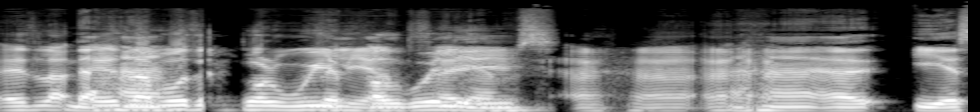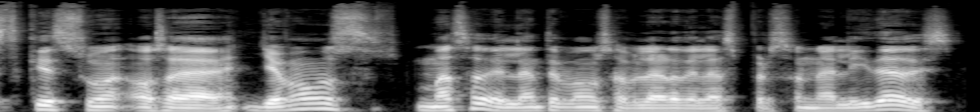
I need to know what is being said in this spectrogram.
es la, es la Ajá, voz de Paul de Williams. Paul ahí. Williams. Ajá, ajá. Ajá, eh, y es que Swan, o sea, ya vamos, más adelante vamos a hablar de las personalidades,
